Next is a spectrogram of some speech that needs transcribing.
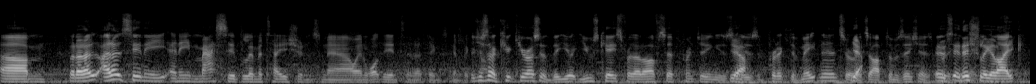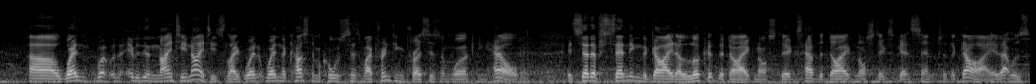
Um, but I don't, I don't, see any, any massive limitations now in what the Internet of Things can become. Just out of curiosity, the use case for that offset printing is, yeah. is it predictive maintenance or yeah. it's optimization? it was initially like, uh, when, it was in the 1990s, like when, when the customer calls and says my printing press isn't working, help, instead of sending the guy to look at the diagnostics, have the diagnostics get sent to the guy, that was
